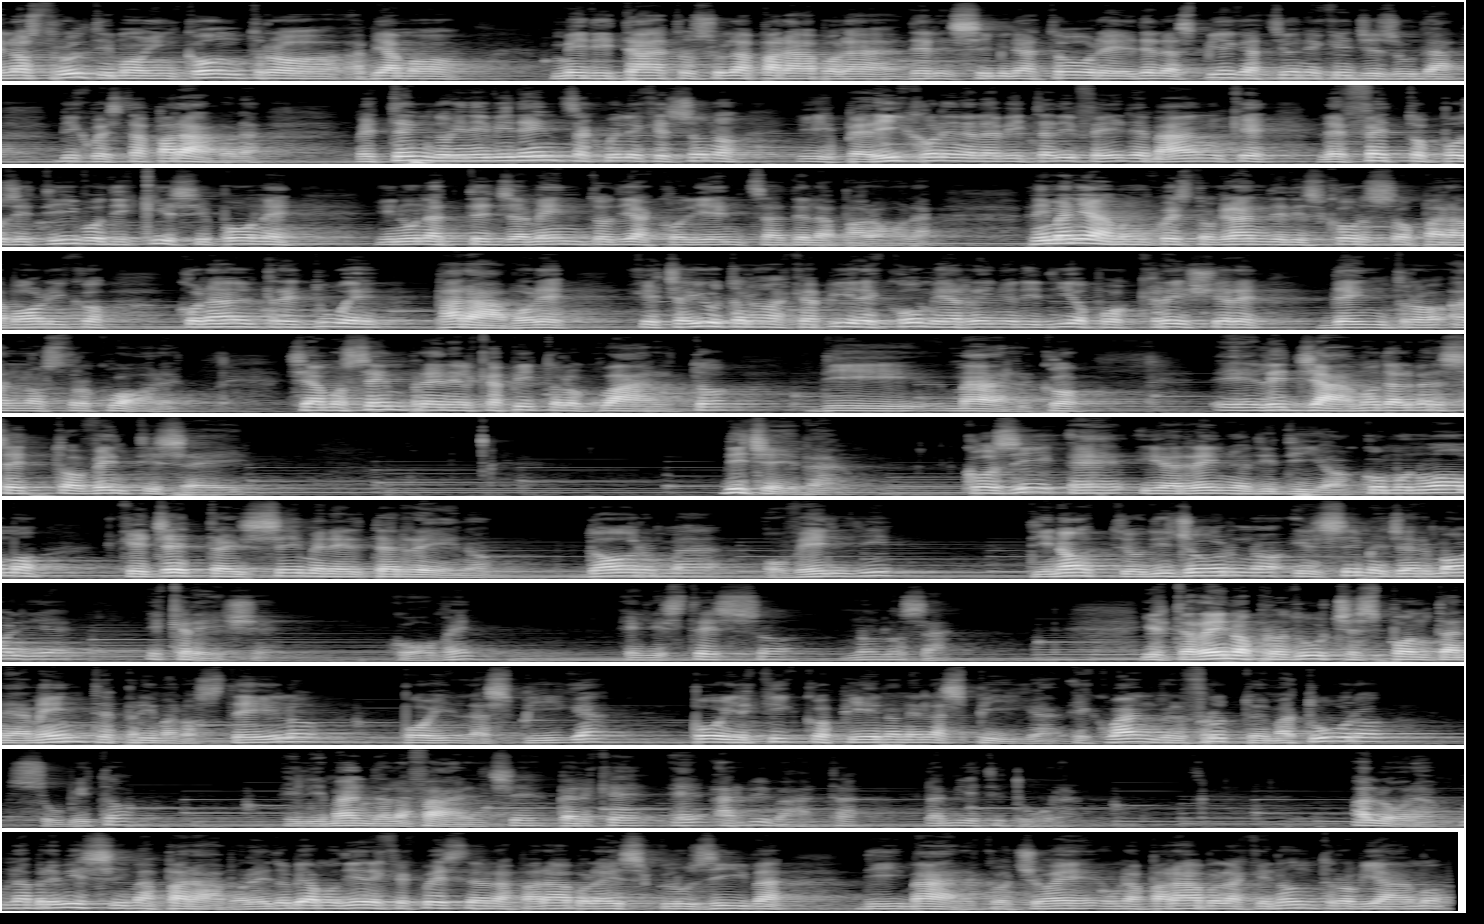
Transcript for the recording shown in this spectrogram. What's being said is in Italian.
Nel nostro ultimo incontro abbiamo meditato sulla parabola del seminatore e della spiegazione che Gesù dà di questa parabola, mettendo in evidenza quelli che sono i pericoli nella vita di fede, ma anche l'effetto positivo di chi si pone in un atteggiamento di accoglienza della parola. Rimaniamo in questo grande discorso parabolico con altre due parabole che ci aiutano a capire come il regno di Dio può crescere dentro al nostro cuore. Siamo sempre nel capitolo quarto di Marco e leggiamo dal versetto 26. Diceva, così è il regno di Dio, come un uomo che getta il seme nel terreno, dorma o vegli, di notte o di giorno il seme germoglie e cresce. Come? Egli stesso non lo sa. Il terreno produce spontaneamente prima lo stelo, poi la spiga, poi il chicco pieno nella spiga e quando il frutto è maturo, subito, egli manda la falce perché è arrivata la mietitura. Allora, una brevissima parabola, e dobbiamo dire che questa è una parabola esclusiva di Marco, cioè una parabola che non troviamo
